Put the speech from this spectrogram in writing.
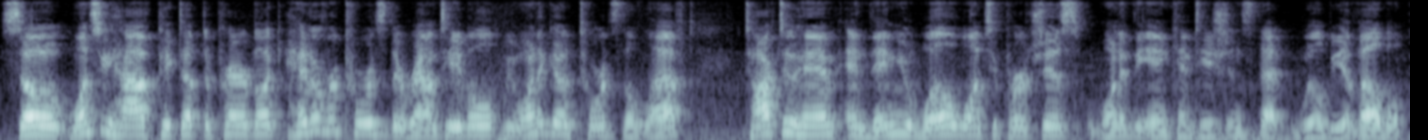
So once you have picked up the prayer book, head over towards the round table. We want to go towards the left, talk to him, and then you will want to purchase one of the incantations that will be available.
